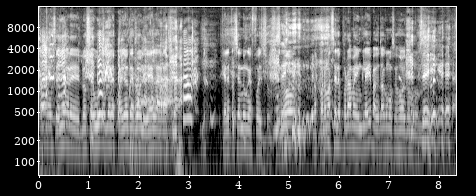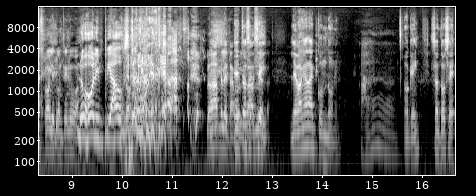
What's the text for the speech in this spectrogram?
Ay, señores, no se unen del español de Rolly, es la gracia. Que él está haciendo un esfuerzo. Si no, nos ponemos a hacer el programa en inglés para que todo como se jode todo el mundo. Rolly, continúa. Los, Los olimpiados. atletas, Rolly, entonces los sí atletas. le van a dar condones Ah. ¿ok? So, entonces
